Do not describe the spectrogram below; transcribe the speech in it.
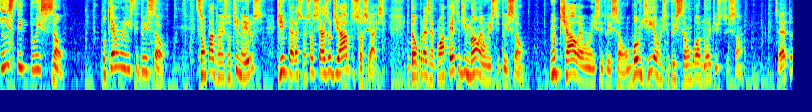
instituição. O que é uma instituição? São padrões rotineiros de interações sociais ou de hábitos sociais. Então, por exemplo, um aperto de mão é uma instituição. Um tchau é uma instituição. Um bom dia é uma instituição. Um boa noite é uma instituição. Certo?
